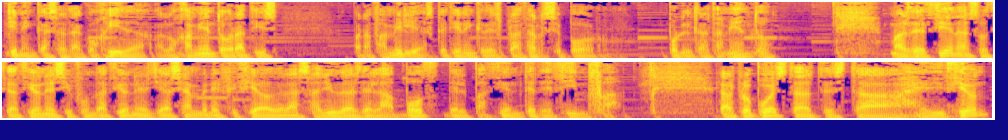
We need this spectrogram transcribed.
Tienen casas de acogida, alojamiento gratis para familias que tienen que desplazarse por, por el tratamiento. Más de 100 asociaciones y fundaciones ya se han beneficiado de las ayudas de la voz del paciente de CINFA. Las propuestas de esta edición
